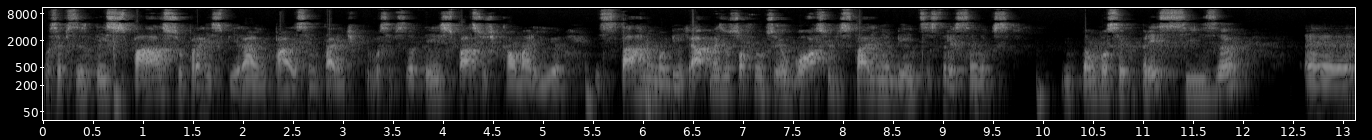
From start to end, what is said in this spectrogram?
você precisa ter espaço para respirar em paz, sentar em tipo, você precisa ter espaços de calmaria, estar num ambiente. Ah, mas eu só funciono, eu gosto de estar em ambientes estressantes. Então você precisa é,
